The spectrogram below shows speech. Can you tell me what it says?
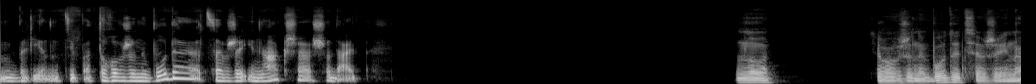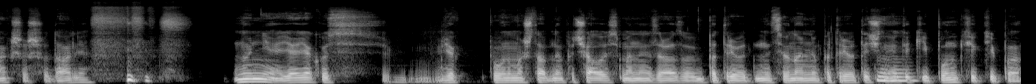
блін, типу, того вже не буде, це вже інакше, що далі. Ну, цього вже не буде, це вже інакше, що далі. ну ні, я якось, як повномасштабне почалось, в мене зразу патріот, національно-патріотичний Мгм. такий пунктик, типу,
